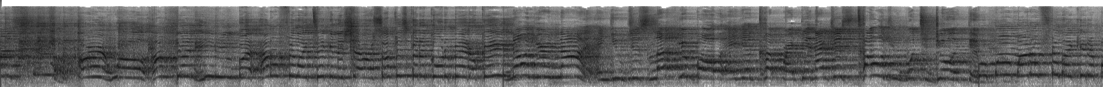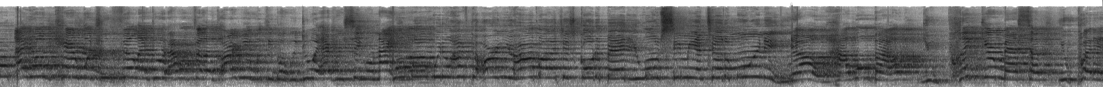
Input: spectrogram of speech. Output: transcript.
my stuff. Alright, well I'm done eating, but I don't feel like taking a shower, so I'm just gonna go to bed, okay? No, you're not, and you just left your bowl and your cup right there, and I just told you what to do with them. But mom, I don't feel like getting my I don't care what you feel like doing. I don't feel like arguing with you, but we do it every single night. Well, mom, we don't have to argue. How about I just go to bed? You won't see me until the morning. No, how about you pick your mess up, you put it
